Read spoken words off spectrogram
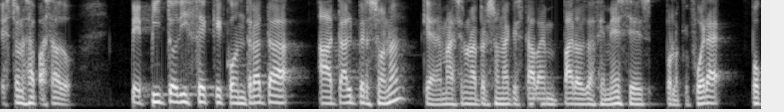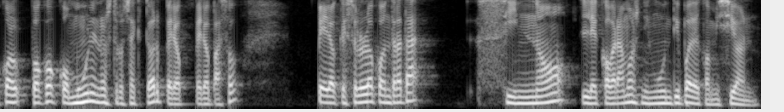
esto nos ha pasado. Pepito dice que contrata a tal persona, que además era una persona que estaba en paros de hace meses, por lo que fuera, poco, poco común en nuestro sector, pero, pero pasó, pero que solo lo contrata si no le cobramos ningún tipo de comisión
